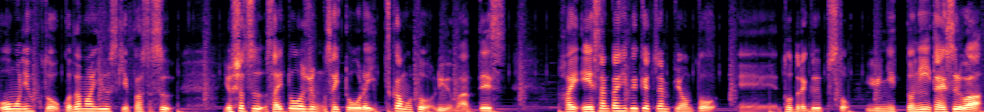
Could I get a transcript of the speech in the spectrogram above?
大森北斗、小玉祐介 VS、吉田斎藤淳、斎藤玲、塚本龍馬です。はい、えー、3回ヘビー級チャンピオンと、えー、トータルグループスというユニットに対するは、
